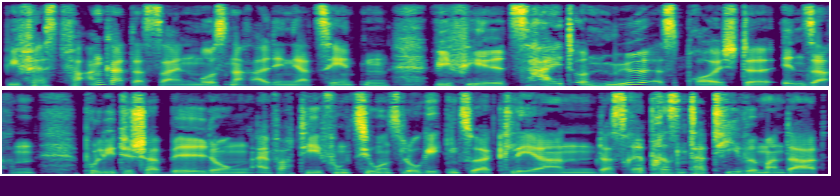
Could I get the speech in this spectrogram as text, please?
wie fest verankert das sein muss nach all den Jahrzehnten, wie viel Zeit und Mühe es bräuchte in Sachen politischer Bildung, einfach die Funktionslogiken zu erklären, das repräsentative Mandat.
